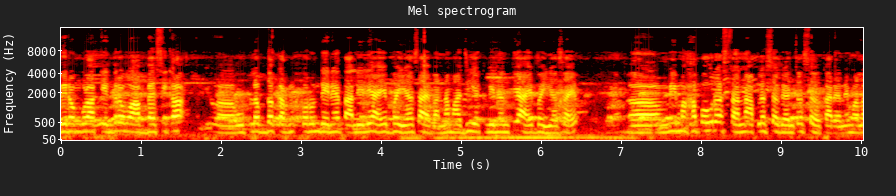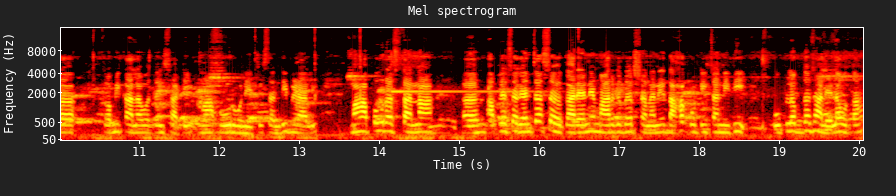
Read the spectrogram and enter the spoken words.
विरंगुळा केंद्र व अभ्यासिका उपलब्ध कर करून देण्यात आलेली आहे. भैया साहेबांना माझी एक विनंती आहे भैया साहेब. मी महापौर असताना आपल्या सगळ्यांच्या सहकार्याने मला कमी कालावधीसाठी महापौर होण्याची संधी मिळाली. महापौर असताना आपल्या सगळ्यांच्या सहकार्याने मार्गदर्शनाने दहा कोटीचा निधी उपलब्ध झालेला होता.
